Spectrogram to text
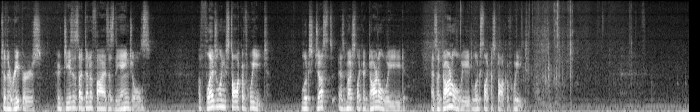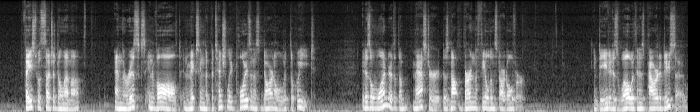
To the reapers, who Jesus identifies as the angels, a fledgling stalk of wheat looks just as much like a darnel weed as a darnel weed looks like a stalk of wheat. Faced with such a dilemma, and the risks involved in mixing the potentially poisonous darnel with the wheat, it is a wonder that the master does not burn the field and start over. Indeed, it is well within his power to do so.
